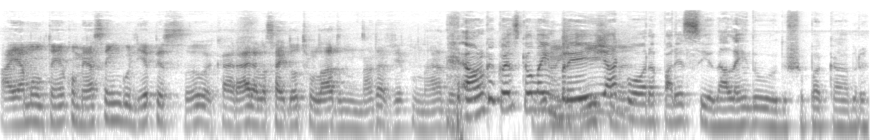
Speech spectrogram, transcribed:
Aí a montanha começa a engolir a pessoa. Caralho, ela sai do outro lado, nada a ver com nada. É a única coisa que eu Vira lembrei bichos, né? agora, parecida, além do, do chupacabra.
